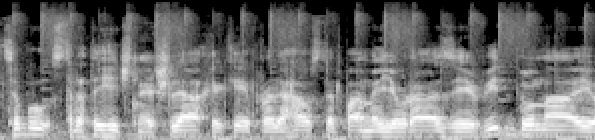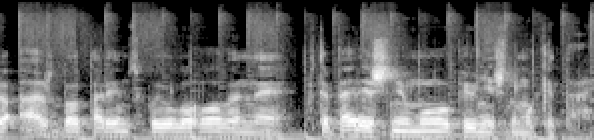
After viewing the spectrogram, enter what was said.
Це був стратегічний шлях, який пролягав степами Євразії від Дунаю аж до Таримської логовини в теперішньому північному Китаї.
